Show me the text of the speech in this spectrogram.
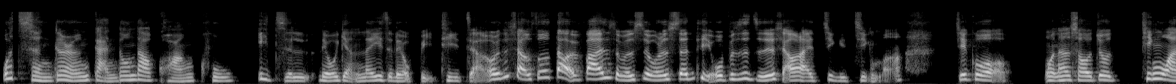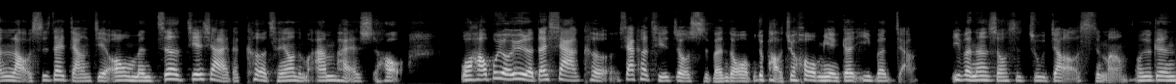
我整个人感动到狂哭。一直流眼泪，一直流鼻涕，这样我就想说，到底发生什么事？我的身体，我不是只是想要来静一静吗？结果我那时候就听完老师在讲解哦，我们这接下来的课程要怎么安排的时候，我毫不犹豫的在下课，下课其实只有十分钟，我就跑去后面跟 Even 讲，Even 那时候是助教老师嘛，我就跟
